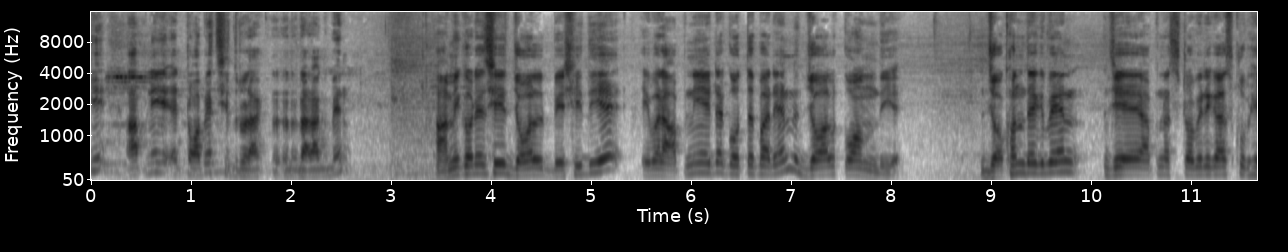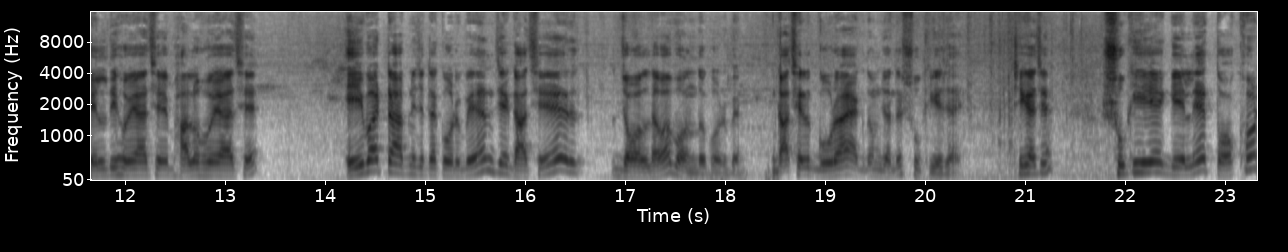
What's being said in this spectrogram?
কি? আপনি টবে ছিদ্র রাখবেন। আমি করেছি জল বেশি দিয়ে, এবার আপনি এটা করতে পারেন জল কম দিয়ে। যখন দেখবেন যে আপনার স্ট্রবেরি গাছ খুব হেলদি হয়ে আছে, ভালো হয়ে আছে। এইবারটা আপনি যেটা করবেন যে গাছের জল দেওয়া বন্ধ করবেন। গাছের গোড়া একদম যাতে শুকিয়ে যায়। ঠিক আছে? শুকিয়ে গেলে তখন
